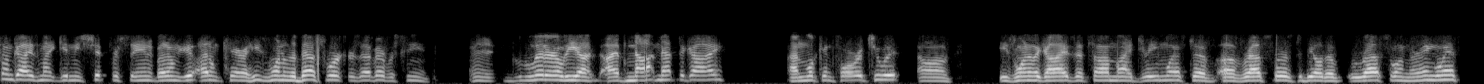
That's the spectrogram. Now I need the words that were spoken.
some guys might give me shit for saying it, but I don't. I don't care. He's one of the best workers I've ever seen. And literally, I, I've not met the guy. I'm looking forward to it. Uh, he's one of the guys that's on my dream list of, of wrestlers to be able to wrestle in the ring with,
